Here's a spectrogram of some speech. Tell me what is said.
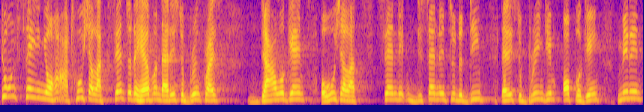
Don't say in your heart, Who shall ascend to the heaven that is to bring Christ down again, or who shall ascend, descend into the deep, that is to bring him up again. Meaning,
